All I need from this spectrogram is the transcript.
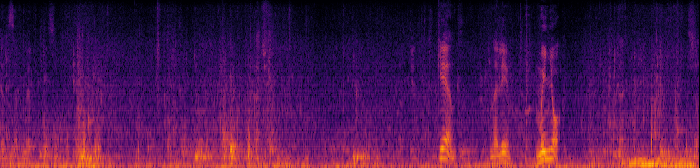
50 метрів десь. Кач. Кент. Налім. Миньок. Що,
